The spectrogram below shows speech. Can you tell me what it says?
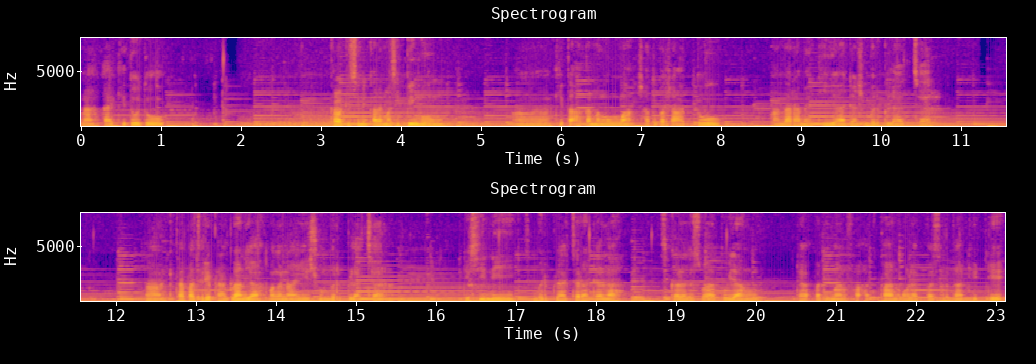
Nah, kayak gitu tuh kalau di sini kalian masih bingung eh, kita akan menguak satu persatu antara media dan sumber belajar. Nah kita pelajari pelan-pelan ya mengenai sumber belajar. Di sini sumber belajar adalah segala sesuatu yang dapat dimanfaatkan oleh peserta didik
